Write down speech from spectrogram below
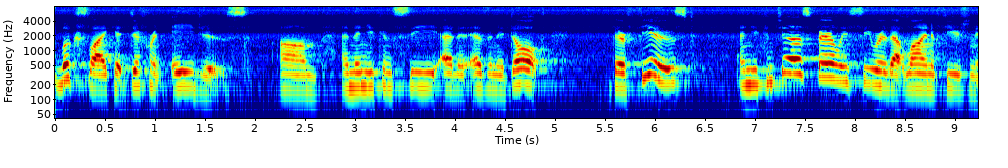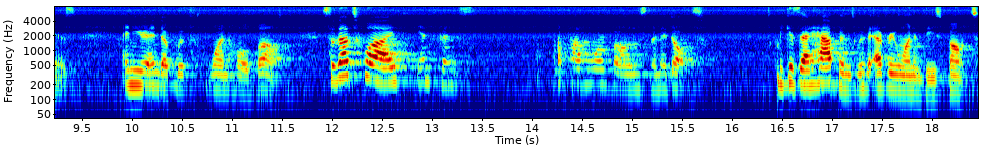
looks like at different ages. Um, and then you can see as an adult, they're fused, and you can just barely see where that line of fusion is. And you end up with one whole bone. So that's why infants have more bones than adults, because that happens with every one of these bones.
